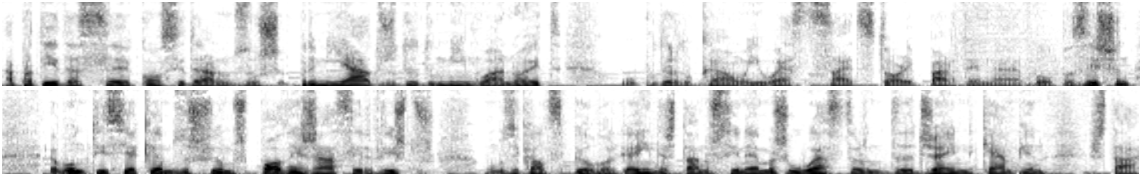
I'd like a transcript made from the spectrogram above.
À partida, se considerarmos os premiados de domingo à noite, O Poder do Cão e West Side Story partem na pole position. A boa notícia é que ambos os filmes podem já ser vistos. O musical de Spielberg ainda está nos cinemas, o western de Jane Campion está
